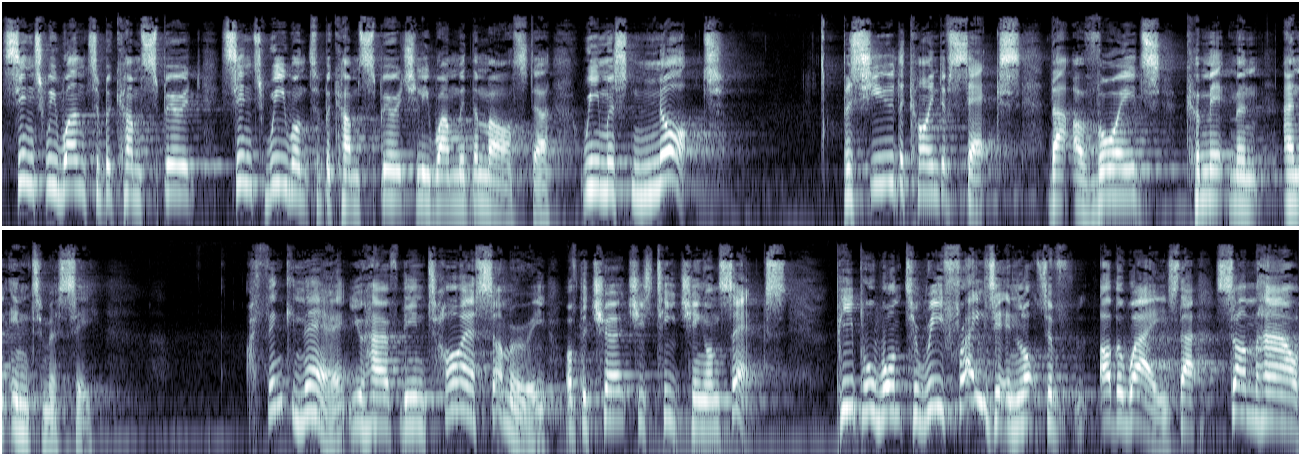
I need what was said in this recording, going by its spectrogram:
Since we want to become spirit, since we want to become spiritually one with the master, we must not pursue the kind of sex that avoids commitment and intimacy. I think in there you have the entire summary of the church's teaching on sex people want to rephrase it in lots of other ways that somehow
